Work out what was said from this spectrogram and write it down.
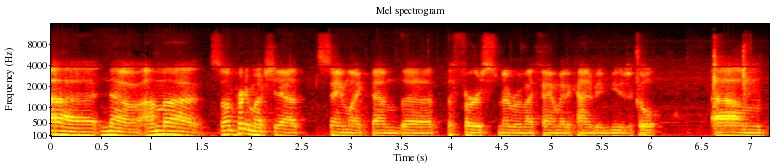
Uh, no, I'm uh, so I'm pretty much yeah, same like them. The the first member of my family to kind of be musical, um,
